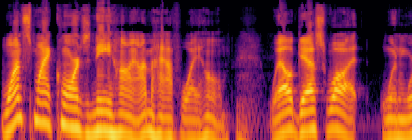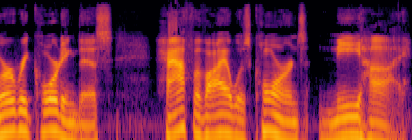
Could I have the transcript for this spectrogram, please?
once my corn's knee high, I'm halfway home. Hmm. well, guess what? When we're recording this, half of Iowa's corn's knee high.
